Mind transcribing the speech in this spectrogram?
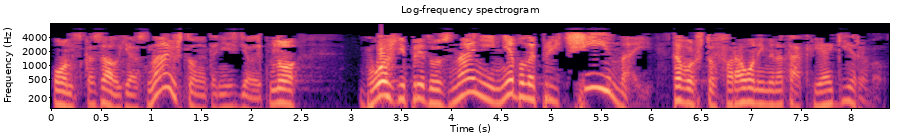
Он сказал, я знаю, что он это не сделает, но Божье предузнание не было причиной того, что фараон именно так реагировал.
